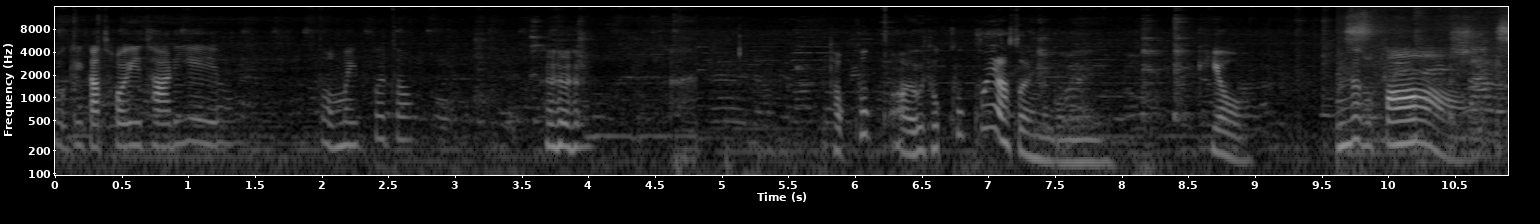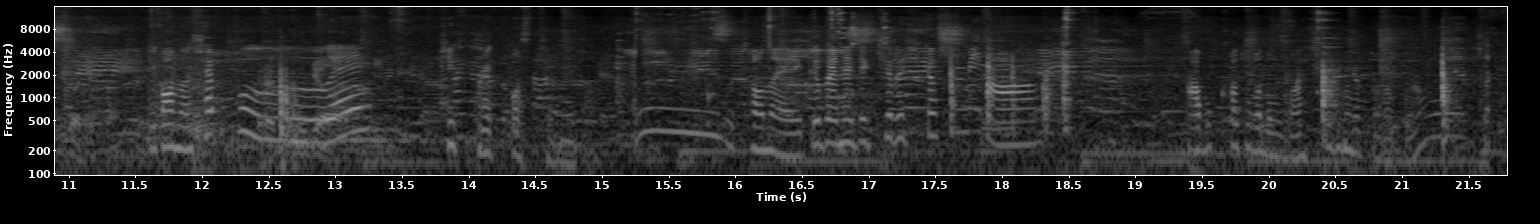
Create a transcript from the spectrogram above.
여기가 저희 자리예요. 너무 이쁘죠? 덕코, 아, 여기 덕코쿤이라 써있는 거네. 귀여워. 진짜 좋다. 이거는 셰프의 빅 브렉퍼스트입니다. 오, 저는 에그 베네딕트를 시켰습니다. 아보카도가 너무 맛있게 생겼더라고요.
